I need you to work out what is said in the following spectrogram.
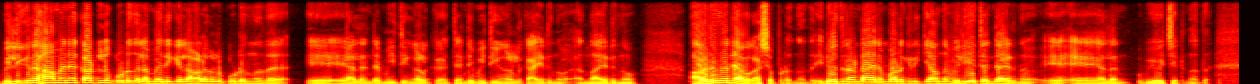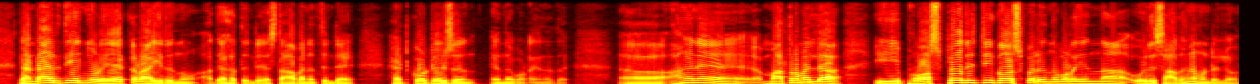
ബിലിഗ്രഹാമിനെക്കാട്ടിലും കൂടുതൽ അമേരിക്കയിലെ ആളുകൾ കൂടുന്നത് എ എ അലന്റെ മീറ്റിങ്ങുകൾക്ക് ടെന്റ് മീറ്റിങ്ങുകൾക്കായിരുന്നു എന്നായിരുന്നു അവർ തന്നെ അവകാശപ്പെടുന്നത്. ഇരുപത്തിരണ്ടായിരം പേർക്ക് ഇരിക്കാവുന്ന വലിയ ടെന്റായിരുന്നു എ എ അലൻ ഉപയോഗിച്ചിരുന്നത്. രണ്ടായിരത്തി അഞ്ഞൂറ് ഏക്കറായിരുന്നു അദ്ദേഹത്തിന്റെ സ്ഥാപനത്തിന്റെ ഹെഡ് ക്വാർട്ടേഴ്സ് എന്ന് പറയുന്നത്. അങ്ങനെ മാത്രമല്ല ഈ പ്രോസ്പെരിറ്റി ഗോസ്പൽ എന്ന് പറയുന്ന ഒരു സാധനമുണ്ടല്ലോ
